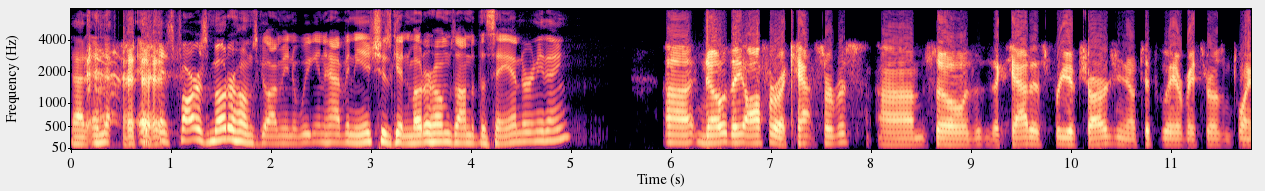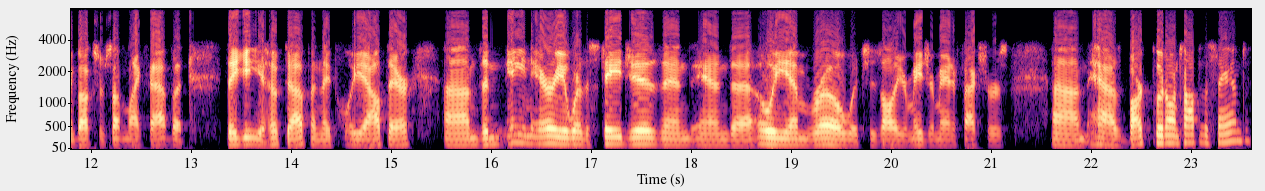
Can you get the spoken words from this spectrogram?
That and as far as motorhomes go, I mean, are we gonna have any issues getting motorhomes onto the sand or anything? Uh, no, they offer a cat service. Um, so the, the cat is free of charge. You know, typically everybody throws them twenty bucks or something like that, but they get you hooked up and they pull you out there. Um, the main area where the stage is and and uh, OEM row, which is all your major manufacturers, um, has bark put on top of the sand.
